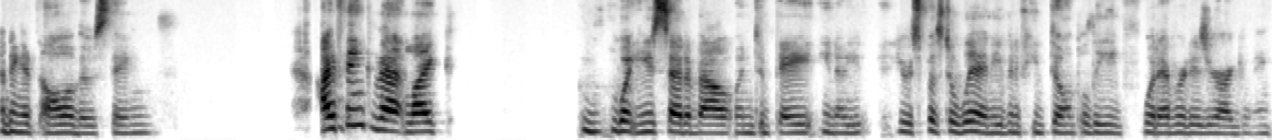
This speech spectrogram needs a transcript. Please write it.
I think it's all of those things. I think that, like what you said about when debate, you know, you, you're supposed to win, even if you don't believe whatever it is you're arguing.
